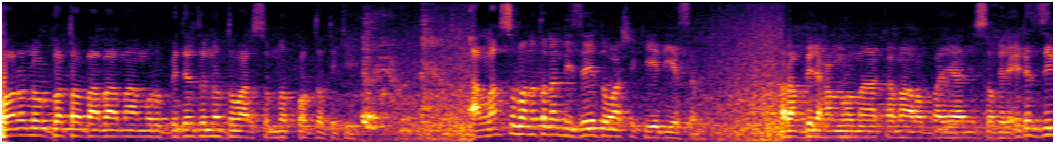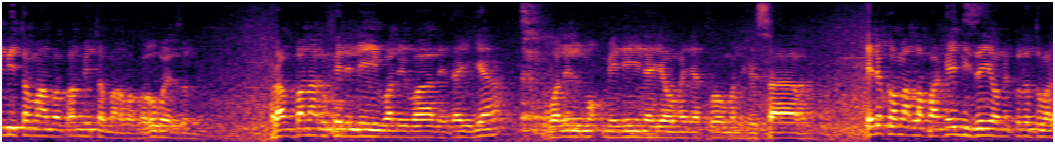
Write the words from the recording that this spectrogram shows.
পরলোকগত বাবা, মা, মুরব্বীদের জন্য দোয়ার সুন্নত পদ্ধতি কি? আল্লাহ সুবাহতলা নিজেই দোয়া শিখিয়ে দিয়েছেন। রব্বির হামহমা কামা রব্বাই সবির এটা জীবিত মা বাবা, মৃত মা বাবা, উভয়ের জন্য। এরকম নিজেই অনেকগুলো দোয়া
